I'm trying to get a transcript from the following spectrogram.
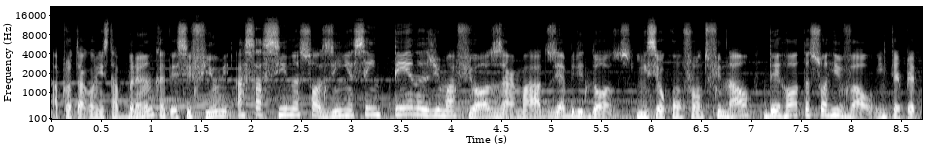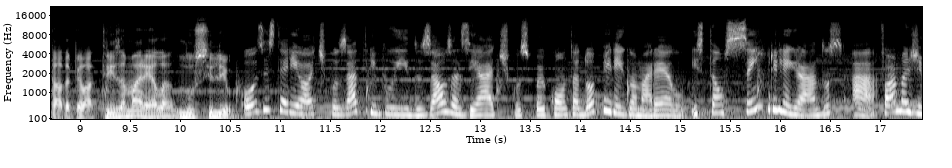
A protagonista branca desse filme assassina sozinha centenas de mafiosos armados e habilidosos. E em seu confronto final, derrota sua rival, interpretada pela atriz amarela Lucy Liu. Os estereótipos atribuídos aos asiáticos por conta do perigo amarelo estão sempre ligados a formas de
